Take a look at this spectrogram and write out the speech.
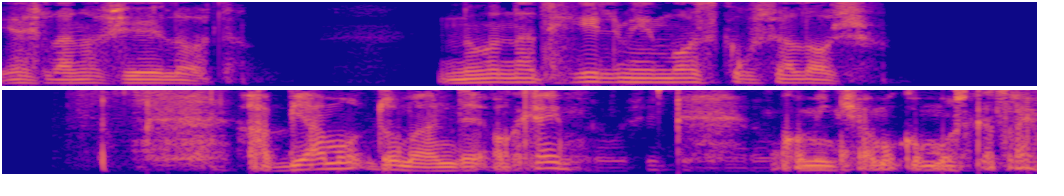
יש לנו שאלות. Abbiamo domande, ok? Cominciamo con Mosca 3.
